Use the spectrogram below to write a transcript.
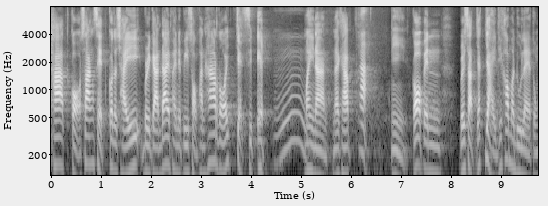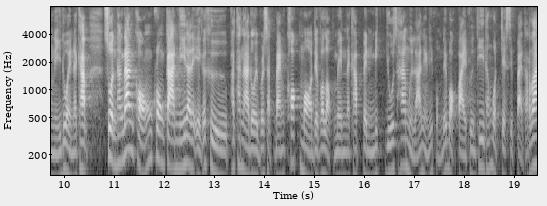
ถ้าก่อสร้างเสร็จก็จะใช้บริการได้ภายในปี 2571 ไม่นานนะครับค่ะนี่ก็เป็นบริษัทยักษ์ใหญ่ที่เข้ามาดูแลตรงนี้ด้วยนะครับ ส่วนทางด้านของโครงการนี้รายละเอียดก็คือพัฒนาโดยบริษัท Bangkok Mall Development นะครับ เป็น Mix Use 50,000 ล้านอย่างที่ผมได้บอกไปพื้นที่ทั้งหมด 78 ไร่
